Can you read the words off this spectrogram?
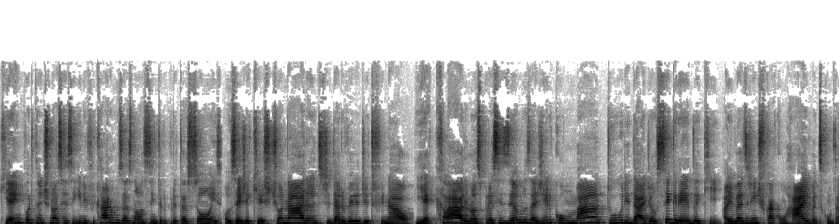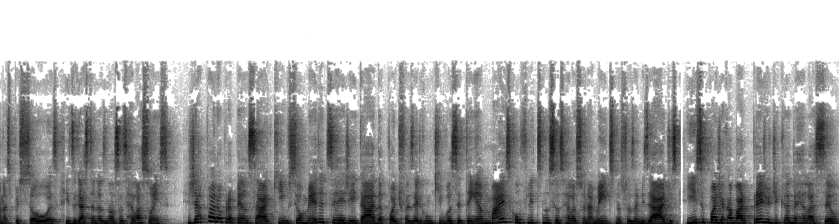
que é importante nós ressignificarmos as nossas interpretações, ou seja, questionar antes de dar o veredito final. E é claro, nós precisamos agir com maturidade, é o segredo aqui. Ao invés de a gente ficar com raiva, descontar nas pessoas e desgastando as nossas relações. Já parou para pensar que o seu medo de ser rejeitada pode fazer com que você tenha mais conflitos nos seus relacionamentos, nas suas amizades, e isso pode acabar prejudicando a relação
